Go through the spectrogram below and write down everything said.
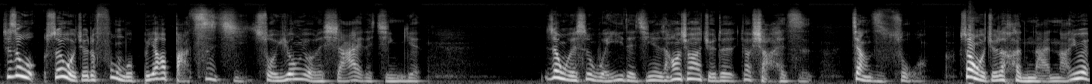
就是我，所以我觉得父母不要把自己所拥有的狭隘的经验，认为是唯一的经验，然后就要觉得要小孩子这样子做。虽然我觉得很难呐，因为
